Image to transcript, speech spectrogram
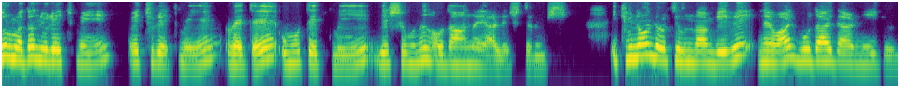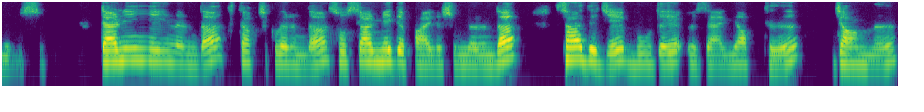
Durmadan üretmeyi ve türetmeyi ve de umut etmeyi yaşamının odağına yerleştirmiş. 2014 yılından beri Neval Buğday Derneği gönüllüsü. Derneğin yayınlarında, kitapçıklarında, sosyal medya paylaşımlarında sadece buğdaya özel yaptığı canlı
